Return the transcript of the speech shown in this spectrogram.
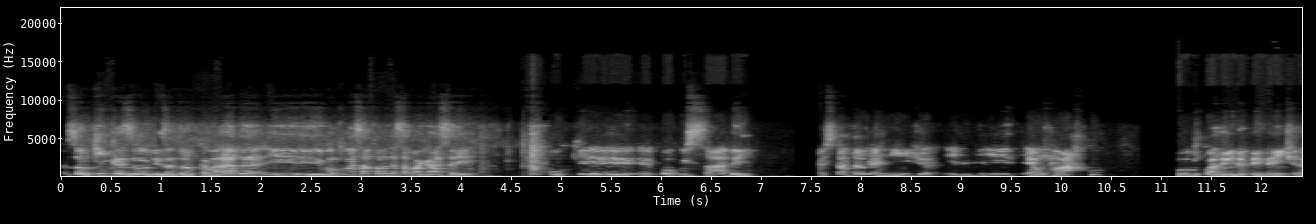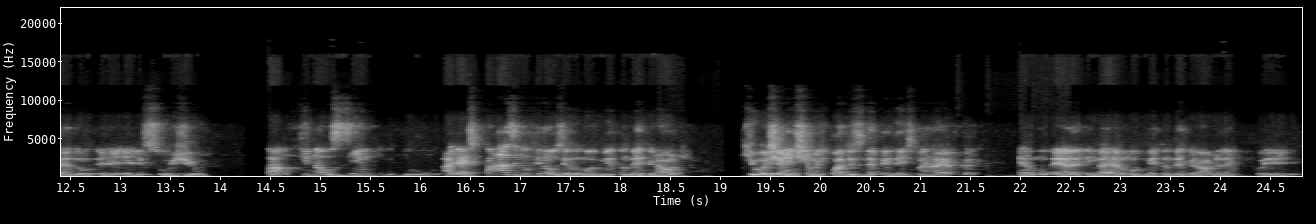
Eu sou o Kinkas, o Misantropo Camarada, e vamos começar falando dessa bagaça aí, porque é, poucos sabem, mas Tartaruga Ninja, ele é um marco do, do quadrinho independente, né? Do, ele, ele surgiu lá no finalzinho do, do, Aliás, quase no finalzinho do movimento underground, que hoje a gente chama de quadrinhos independentes, mas na época era, era, ainda era um movimento underground, né? Foi,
